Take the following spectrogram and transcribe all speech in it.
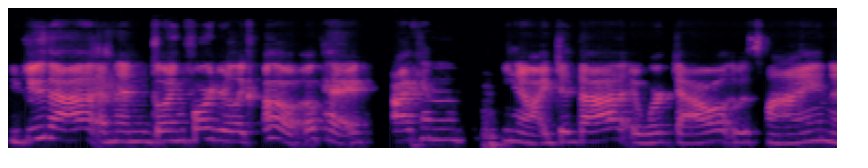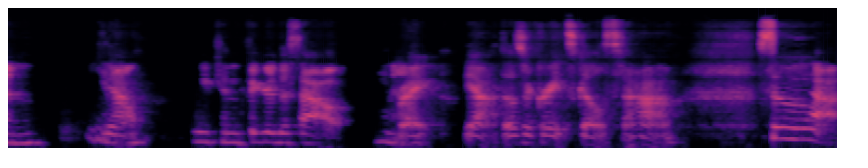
you do that and then going forward you're like oh okay i can you know i did that it worked out it was fine and you yeah. know we can figure this out you know? Right. Yeah, those are great skills to have. So, yeah.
